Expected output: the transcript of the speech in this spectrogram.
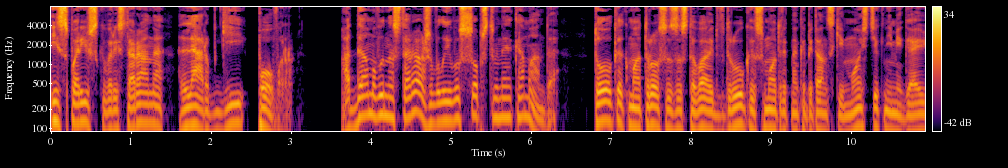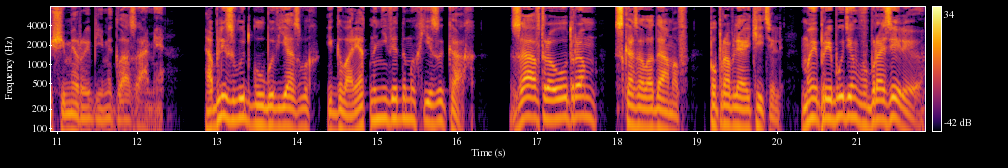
из парижского ресторана «Лярбги» повар. Адамова настораживала его собственная команда. То, как матросы застывают вдруг и смотрят на капитанский мостик немигающими рыбьими глазами. Облизывают губы в язвах и говорят на неведомых языках. «Завтра утром», — сказал Адамов, поправляя китель, — «мы прибудем в Бразилию.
